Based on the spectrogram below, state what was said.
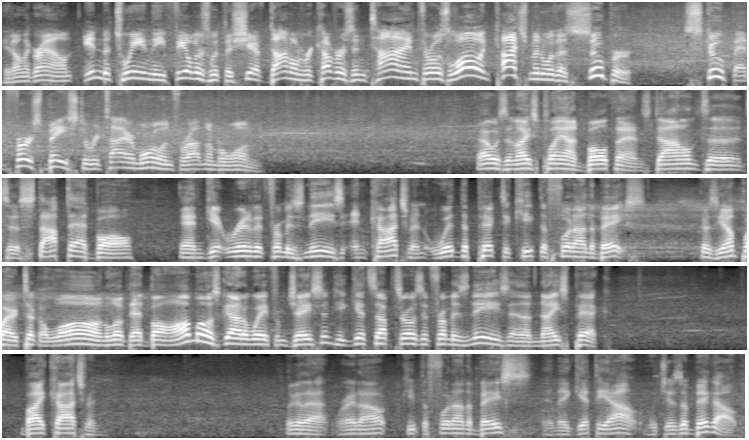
Hit on the ground, in between the fielders with the shift. Donald recovers in time, throws low, and Kotchman with a super scoop at first base to retire Moreland for out number one. That was a nice play on both ends. Donald to, to stop that ball and get rid of it from his knees, and Kotchman with the pick to keep the foot on the base. Because the umpire took a long look. That ball almost got away from Jason. He gets up, throws it from his knees, and a nice pick by Kotchman. Look at that. Right out. Keep the foot on the base, and they get the out, which is a big out.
